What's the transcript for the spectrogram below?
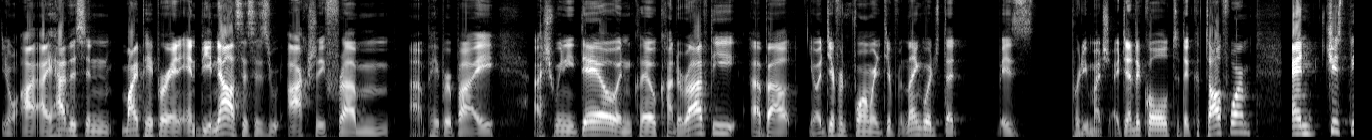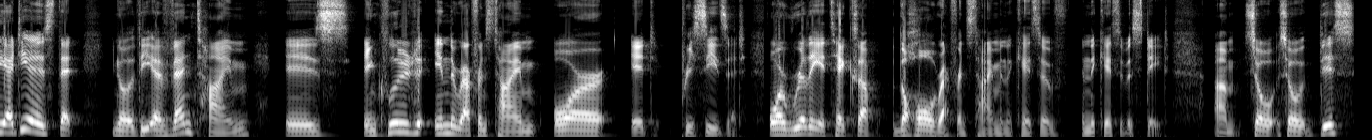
you know, I, I have this in my paper, and, and the analysis is actually from a paper by Ashwini Deo and Cleo Condoravdi about, you know, a different form in a different language that is pretty much identical to the Katal form. And just the idea is that, you know, the event time is included in the reference time or it precedes it or really it takes up the whole reference time in the case of in the case of a state um, so so this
